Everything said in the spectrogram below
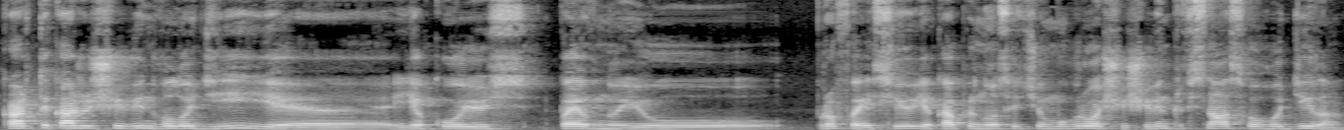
Карти кажуть, що він володіє якоюсь певною професією, яка приносить йому гроші, що він професіонал свого діла.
